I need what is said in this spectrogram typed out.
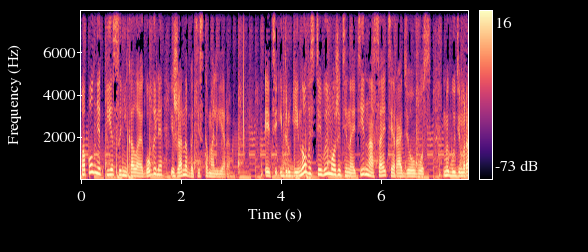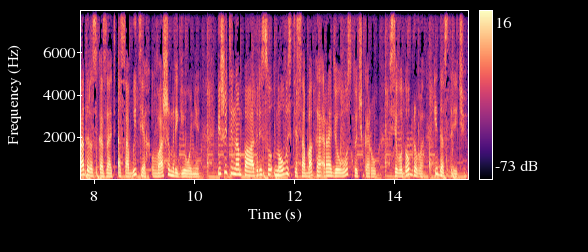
пополнят пьесы Николая Гоголя и Жана Батиста Мольера. Эти и другие новости вы можете найти на сайте Радио ВОЗ. Мы будем рады рассказать о событиях в вашем регионе. Пишите нам по адресу новости собака ру. Всего доброго и до встречи.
